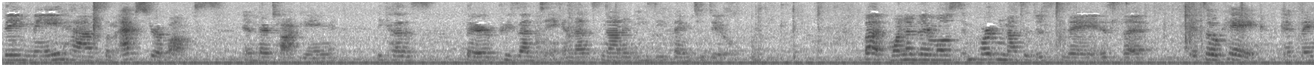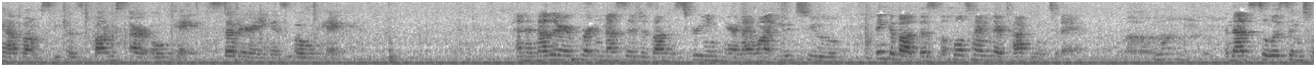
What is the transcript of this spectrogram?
They may have some extra bumps in their talking because they're presenting, and that's not an easy thing to do. But one of their most important messages today is that it's okay if they have bumps because bumps are okay. Stuttering is okay. And another important message is on the screen here, and I want you to think about this the whole time they're talking today. And that's to listen to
